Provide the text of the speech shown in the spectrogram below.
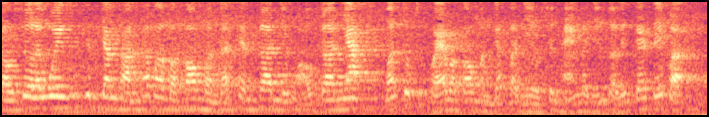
Đầu xưa lại nguyên cũng xin chân thành cảm ơn bà con mình đã xem kênh ủng hộ kênh nha. Mến chúc sức khỏe bà con mình rất là nhiều. Xin hẹn là những clip kế tiếp ạ. à.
